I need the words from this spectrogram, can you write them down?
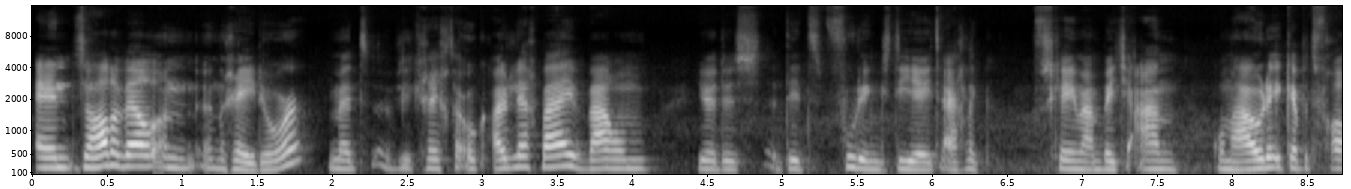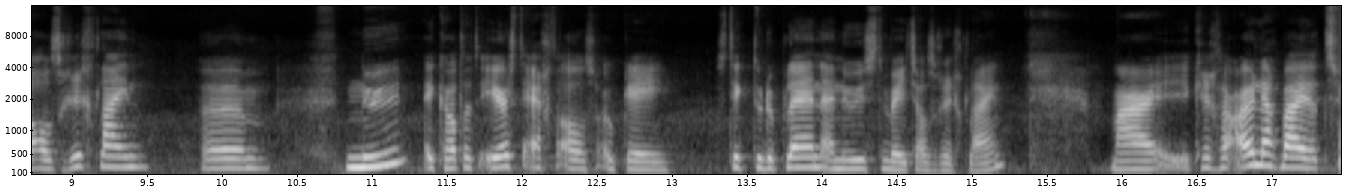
En ze hadden wel een, een reden hoor. Met, je kreeg er ook uitleg bij waarom je dus dit voedingsdieet eigenlijk schema een beetje aan kon houden. Ik heb het vooral als richtlijn um, nu. Ik had het eerst echt als oké, stick to the plan en nu is het een beetje als richtlijn. Maar je kreeg er uitleg bij dat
